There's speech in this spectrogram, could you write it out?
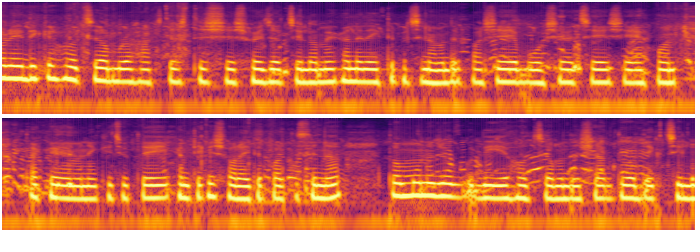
আর এদিকে হচ্ছে আমরা হাঁটতে হাঁটতে শেষ হয়ে যাচ্ছিলাম। এখানে দেখতে পাচ্ছেন আমাদের পাশে বসে আছে, সে এখন তাকে মানে কিছুতেই এখান থেকে সরাইতে পারতেছি না। তো মনোযোগ দিয়ে হচ্ছে আমাদের শাক ধোয়া দেখছিল।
